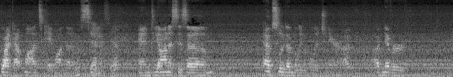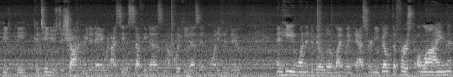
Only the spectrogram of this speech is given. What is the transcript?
Blackout Mods came on the scene. Yeah. And Giannis is an absolute unbelievable engineer. I've, I've never. He, he continues to shock me today when I see the stuff he does and how quick he does it and what he can do. And he wanted to build a lightweight gasser, and he built the first Align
